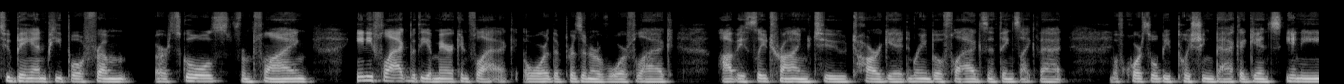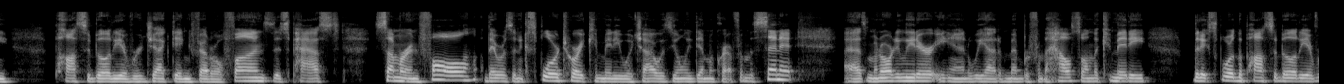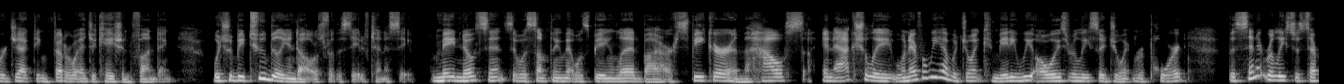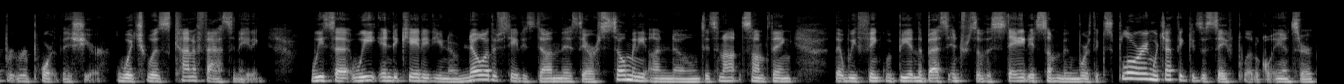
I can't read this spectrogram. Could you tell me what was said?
to ban people from or schools from flying any flag but the American flag or the prisoner of war flag, obviously trying to target rainbow flags and things like that. Of course, we'll be pushing back against any possibility of rejecting federal funds. This past summer and fall, there was an exploratory committee, which I was the only Democrat from the Senate as minority leader, and we had a member from the House on the committee that explored the possibility of rejecting federal education funding, which would be $2 billion for the state of Tennessee. It made no sense. It was something that was being led by our speaker and the House. And actually, whenever we have a joint committee, we always release a joint report. The Senate released a separate report this year, which was kind of fascinating. We said we indicated, you know, no other state has done this. There are so many unknowns. It's not something that we think would be in the best interest of the state. It's something worth exploring, which I think is a safe political answer.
